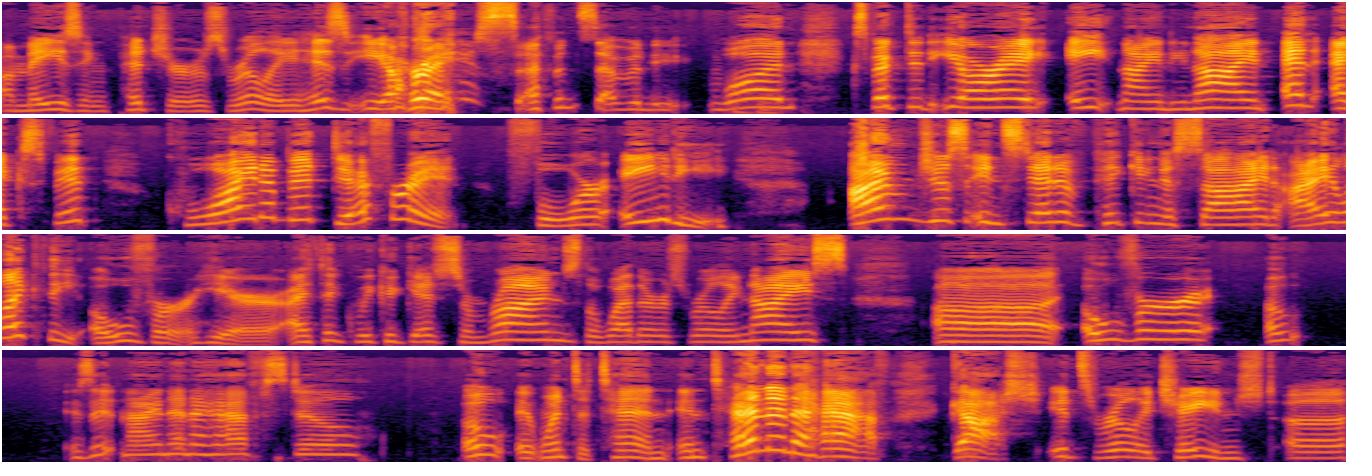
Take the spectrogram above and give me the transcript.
amazing pitchers, really. His ERA is 771, expected ERA 899, and XFIP quite a bit different, 480. I'm just instead of picking a side, I like the over here. I think we could get some runs. The weather is really nice. Uh over oh is it nine and a half still? Oh, it went to 10 and 10 and a half. Gosh, it's really changed uh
